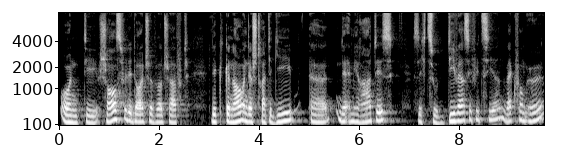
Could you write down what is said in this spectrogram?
Und die Chance für die deutsche Wirtschaft liegt genau in der Strategie äh, der Emiratis, sich zu diversifizieren, weg vom Öl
